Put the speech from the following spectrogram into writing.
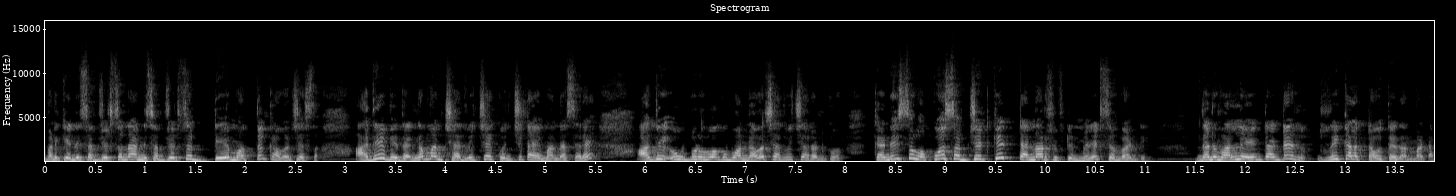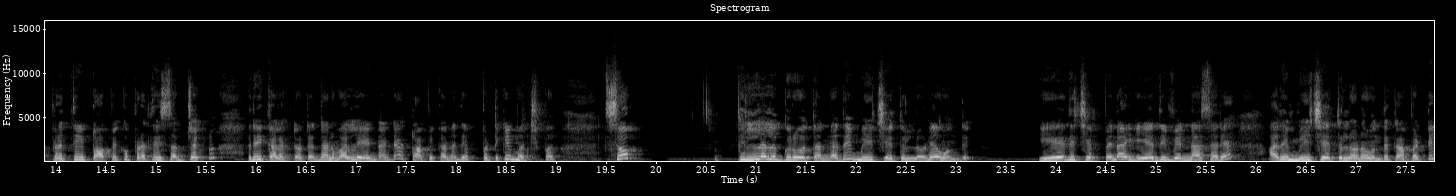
మనకి ఎన్ని సబ్జెక్ట్స్ ఉన్నా అన్ని సబ్జెక్ట్స్ డే మొత్తం కవర్ చేస్తాం. అదే విధంగా మనం చదివించే కొంచెం టైం అన్నా సరే అది ఇప్పుడు ఒక వన్ అవర్ చదివించారనుకో కనీసం ఒక్కో సబ్జెక్ట్కి టెన్ ఆర్ ఫిఫ్టీన్ మినిట్స్ ఇవ్వండి. దానివల్ల ఏంటంటే రీకలెక్ట్ అవుతుంది అనమాట ప్రతి టాపిక్ ప్రతి సబ్జెక్టు రీకలెక్ట్ అవుతుంది దానివల్ల ఏంటంటే ఆ టాపిక్ అన్నది ఎప్పటికీ మర్చిపోరు. సో పిల్లల గ్రోత్ అన్నది మీ చేతుల్లోనే ఉంది. ఏది చెప్పినా ఏది విన్నా సరే అది మీ చేతుల్లోనే ఉంది కాబట్టి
